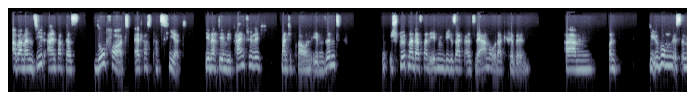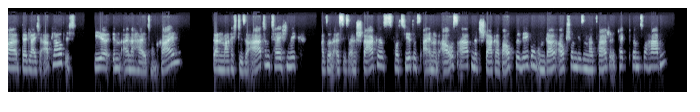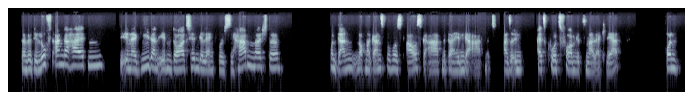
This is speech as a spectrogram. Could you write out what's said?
Aber man sieht einfach, dass sofort etwas passiert. Je nachdem, wie feinfühlig manche Frauen eben sind, spürt man das dann eben, wie gesagt, als Wärme oder Kribbeln. Ähm, und die Übung ist immer der gleiche Ablauf. Ich gehe in eine Haltung rein, dann mache ich diese Atemtechnik. Also es ist ein starkes, forciertes Ein- und Ausatmen mit starker Bauchbewegung, um da auch schon diesen Massageeffekt drin zu haben. Dann wird die Luft angehalten, die Energie dann eben dorthin gelenkt, wo ich sie haben möchte. Und dann nochmal ganz bewusst ausgeatmet, dahin geatmet. Also in, als Kurzform jetzt mal erklärt. Und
